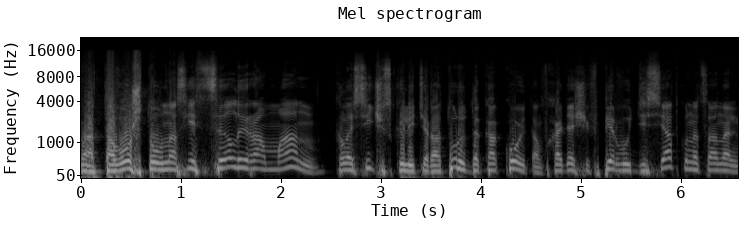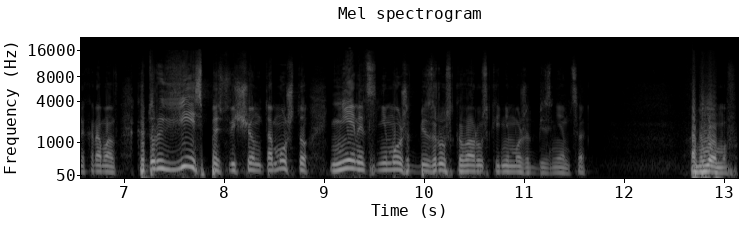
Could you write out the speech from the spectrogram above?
От того, что у нас есть целый роман классической литературы, да какой там, входящий в первую десятку национальных романов, который весь посвящен тому, что немец не может без русского, а русский не может без немца. Обломов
